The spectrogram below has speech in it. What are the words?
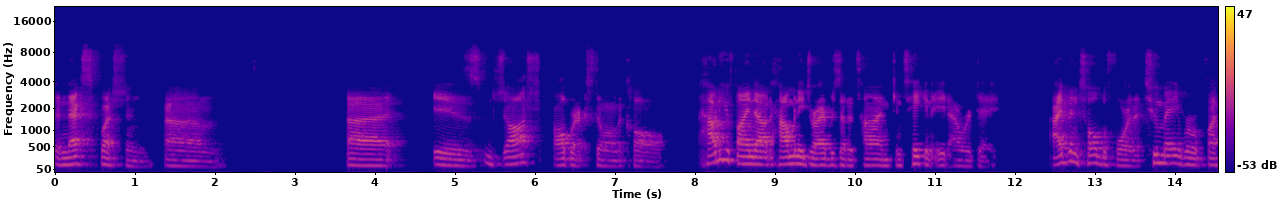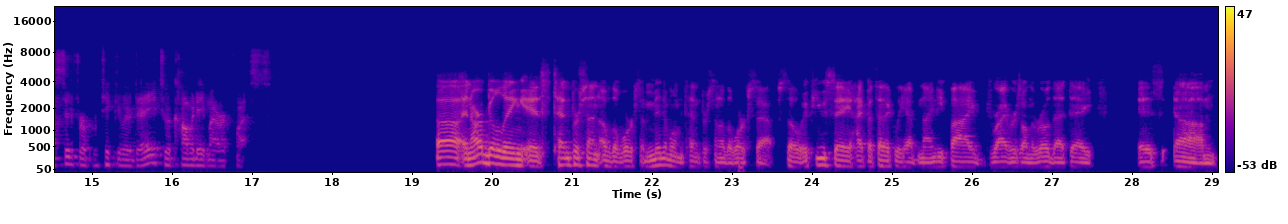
The next question. Um, uh, is Josh Albrecht still on the call? How do you find out how many drivers at a time can take an eight hour day? I've been told before that too many were requested for a particular day to accommodate my requests. Uh, in our building, it's 10% of the works, a minimum 10% of the work staff. So if you say hypothetically have 95 drivers on the road that day, is um,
